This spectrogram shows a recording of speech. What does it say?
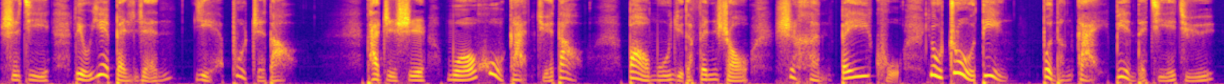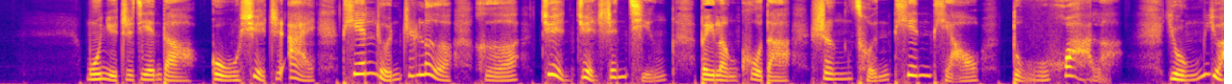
实际柳叶本人也不知道，他只是模糊感觉到，豹母女的分手是很悲苦又注定不能改变的结局。母女之间的骨血之爱、天伦之乐和眷眷深情，被冷酷的生存天条毒化了，永远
